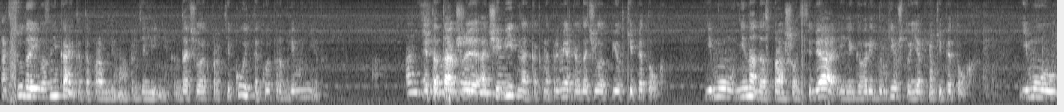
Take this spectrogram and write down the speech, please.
Отсюда и возникает эта проблема определения. Когда человек практикует, такой проблемы нет. А это также очевидно, как, например, когда человек пьет кипяток ему не надо спрашивать себя или говорить другим, что я пью кипяток. Ему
